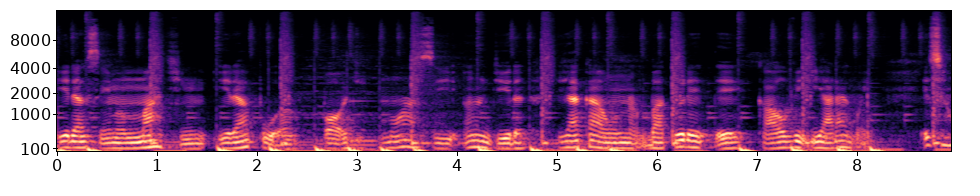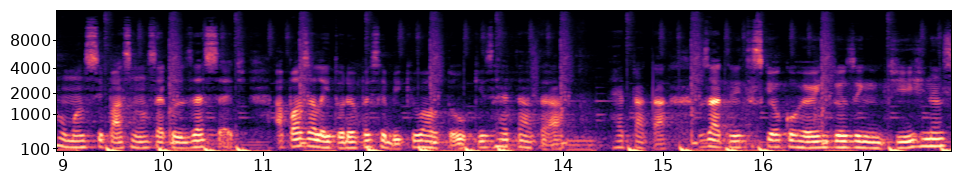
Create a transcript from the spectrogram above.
Iracema, Martim, Irapuã, Pode, Moacir, Andira, Jacaúna, Baturetê, Calvi e Araguém. Esse romance se passa no século XVII. Após a leitura, eu percebi que o autor quis retratar retratar os atritos que ocorreu entre os indígenas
